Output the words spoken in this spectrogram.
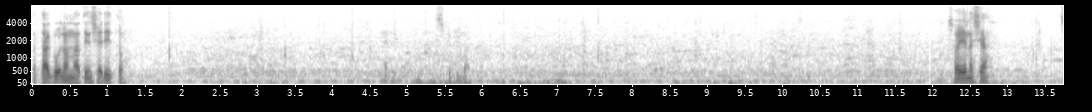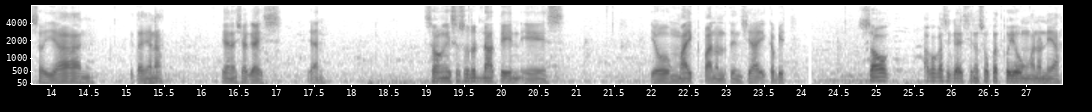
Tatago lang natin siya dito. Yan. Sa kabila. So ayan na siya. So yan. Kita nyo na? Yan na siya guys. Yan. So ang isusunod natin is yung mic paano natin siya ikabit. So ako kasi guys sinusukat ko yung ano niya.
